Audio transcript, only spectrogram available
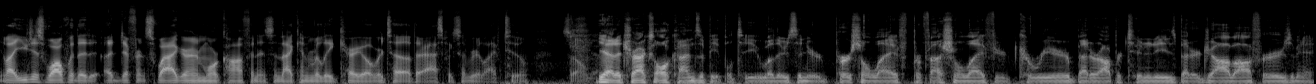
like you just walk with a, a different swagger and more confidence, and that can really carry over to other aspects of your life too. So yeah, it attracts all kinds of people to you, whether it's in your personal life, professional life, your career, better opportunities, better job offers. I mean,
